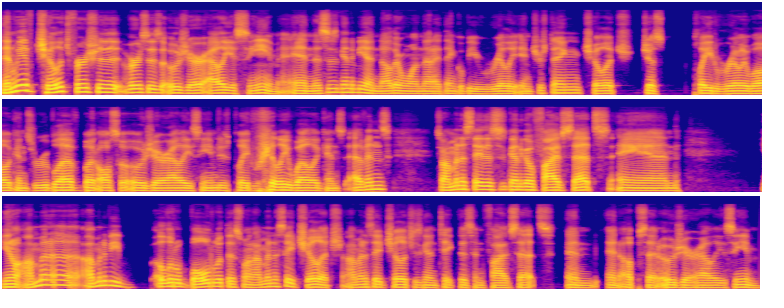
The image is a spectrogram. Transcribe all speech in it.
Then we have Cilic versus versus Auger Aliassime, and this is going to be another one that I think will be really interesting. Cilic just played really well against Rublev, but also Auger Aliassime just played really well against Evans. So I'm going to say this is going to go five sets, and you know I'm gonna I'm gonna be a little bold with this one. I'm going to say Cilic. I'm going to say Cilic is going to take this in five sets and and upset Auger Aliassime.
